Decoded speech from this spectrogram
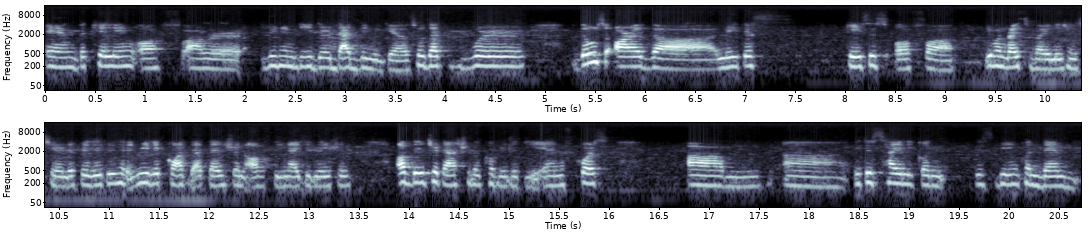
and the killing of our union leader Dandy Miguel. So that were those are the latest cases of uh, human rights violations here in the Philippines. It really caught the attention of the United Nations, of the international community, and of course, um, uh, it is highly con- is being condemned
